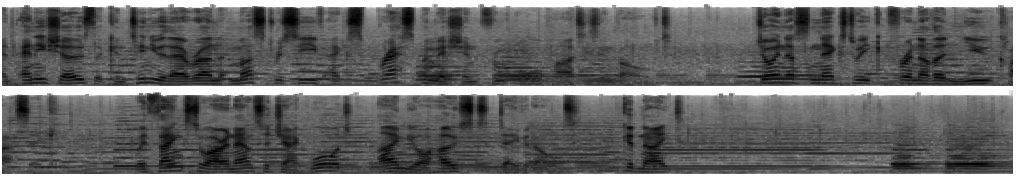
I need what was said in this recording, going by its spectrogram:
and any shows that continue their run must receive express permission from all parties involved. Join us next week for another new classic. With thanks to our announcer Jack Ward, I'm your host, David Alt. Good night. Música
